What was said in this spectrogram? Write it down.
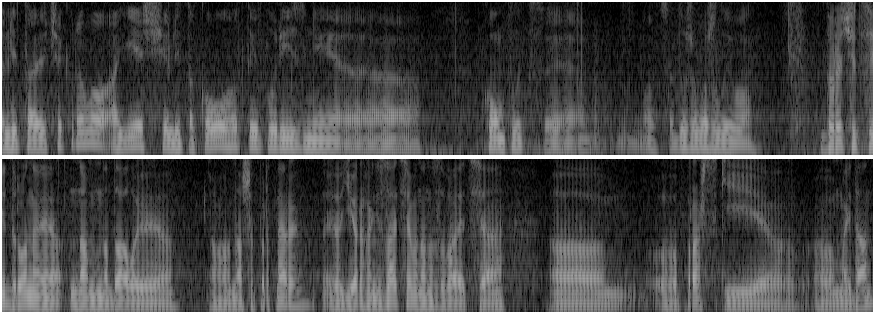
літаюче крило, а є ще літакового типу різні е, комплекси. Ну, Це дуже важливо. До речі, ці дрони нам надали наші партнери. Е, Є організація, вона називається Пражський майдан.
